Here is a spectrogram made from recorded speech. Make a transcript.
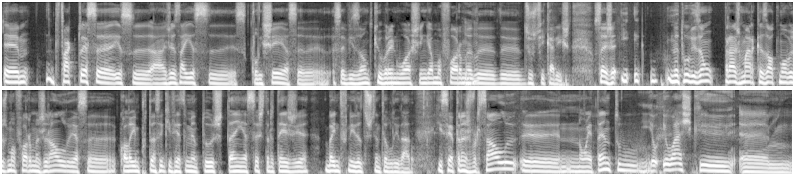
É, de facto, essa, esse, às vezes há esse, esse clichê, essa, essa visão de que o brainwashing é uma forma uhum. de, de, justificar isto. Ou seja, e, e, na tua visão, para as marcas automóveis de uma forma geral, essa, qual é a importância que efetivamente hoje tem essa estratégia bem definida de sustentabilidade? Isso é transversal? Eh, não é tanto? Eu, eu acho que. Hum,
